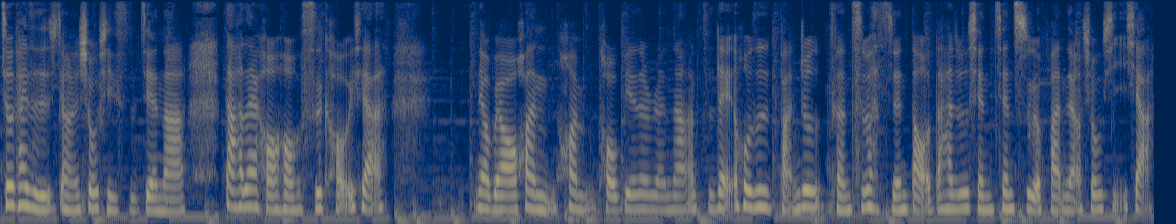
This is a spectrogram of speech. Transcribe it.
就开始想休息时间啊，大家再好好思考一下。要不要换换投别的人啊之类的，或是反正就是可能吃饭时间到了，大家就先先吃个饭，这样休息一下，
